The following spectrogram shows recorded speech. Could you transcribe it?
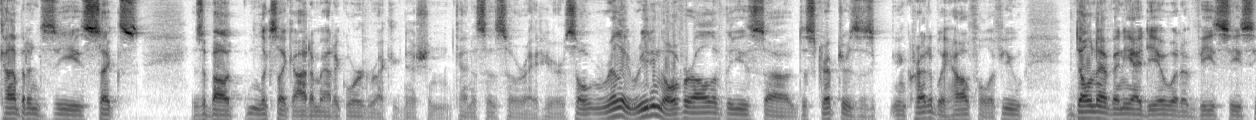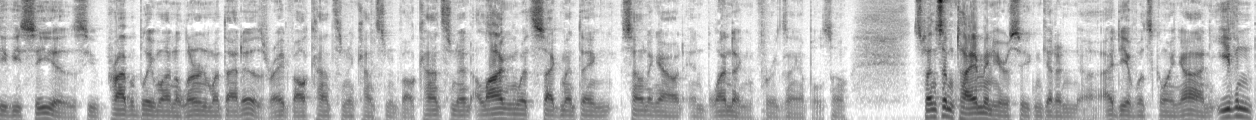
Competency six is about looks like automatic word recognition. Kind of says so right here. So really, reading over all of these uh, descriptors is incredibly helpful. If you don't have any idea what a VC CVC is, you probably want to learn what that is, right? Vowel consonant, consonant, vowel consonant, along with segmenting, sounding out, and blending, for example. So spend some time in here so you can get an uh, idea of what's going on. Even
